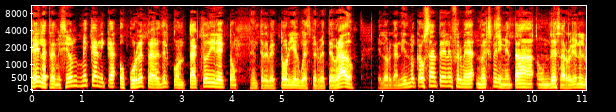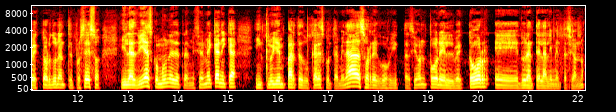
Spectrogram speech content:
La transmisión mecánica ocurre a través del contacto directo entre el vector y el huésped vertebrado. El organismo causante de la enfermedad no experimenta un desarrollo en el vector durante el proceso y las vías comunes de transmisión mecánica incluyen partes bucales contaminadas o regurgitación por el vector eh, durante la alimentación.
